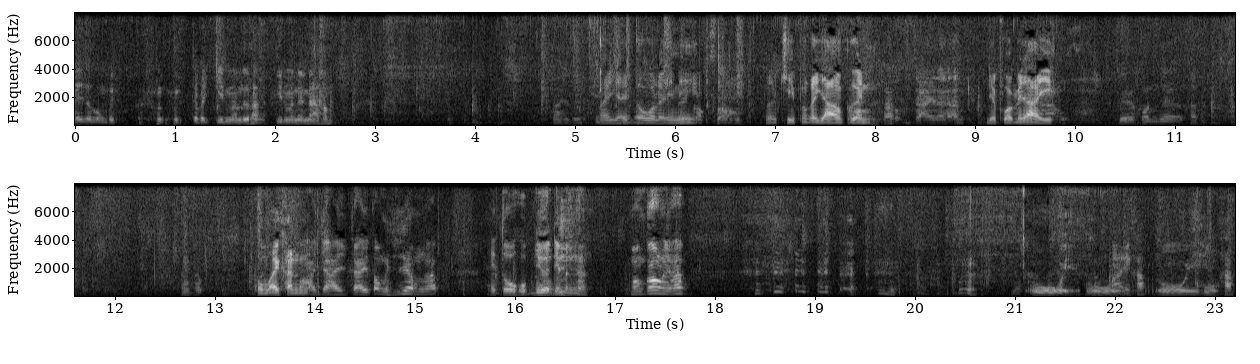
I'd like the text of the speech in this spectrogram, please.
ส์จะลงไป จะไปกินมันหรือเปล่ากินมันในน้ำ ไปเลยใบใหญ่โตเลยทีนี้ กอกสองแล้วคลิปมันก็ยาวเกิน ตกใจแล้วครับเดี๋ยวโพสต์ไม่ได้อีก เจอคนเยอะครับนะครับผมว่าไอ้คันปลาใหญ่ใจต้องเหี้ยมครับไอ้ตัวหุบยืดนี่มันมองกล้องเลยครับโอ้ยโอ้ไปยครับโอ้ยคู่ครับ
